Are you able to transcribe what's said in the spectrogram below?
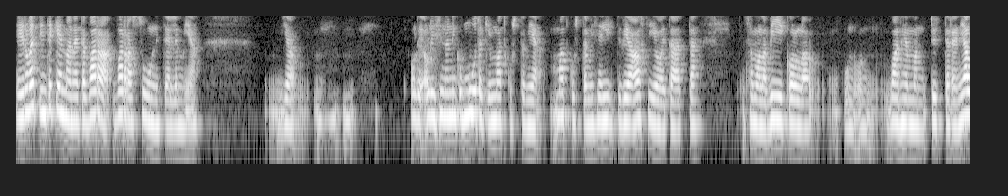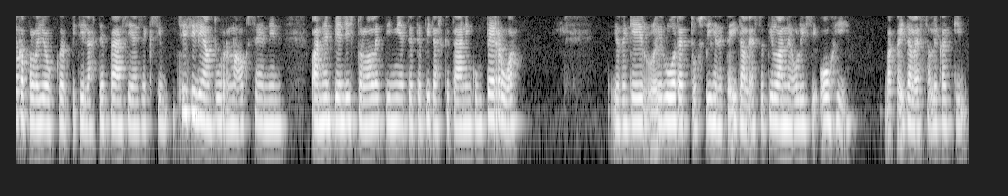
Eli ruvettiin tekemään näitä vara, varasuunnitelmia ja oli, oli siinä niin muutakin matkustavia, matkustamiseen liittyviä asioita, että samalla viikolla, kun vanhemman tyttären jalkapallojoukkue piti lähteä pääsiäiseksi Sisilian turnaukseen, niin vanhempien listolla alettiin miettiä, että pitäisikö tämä niin kuin perua. Jotenkin ei luotettu siihen, että Italiassa tilanne olisi ohi, vaikka Italiassa oli kaikki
